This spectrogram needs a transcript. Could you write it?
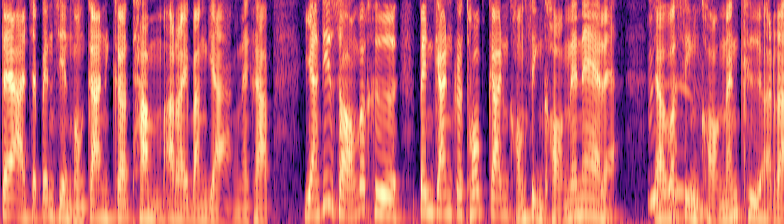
แต่อาจจะเป็นเสียงของการกระทำอะไรบางอย่างนะครับ อย่างที่สองก็คือเป็นการกระทบกันของสิ่งของแน่ๆแหละ แต่ว่าสิ่งของนั้นคืออะไร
